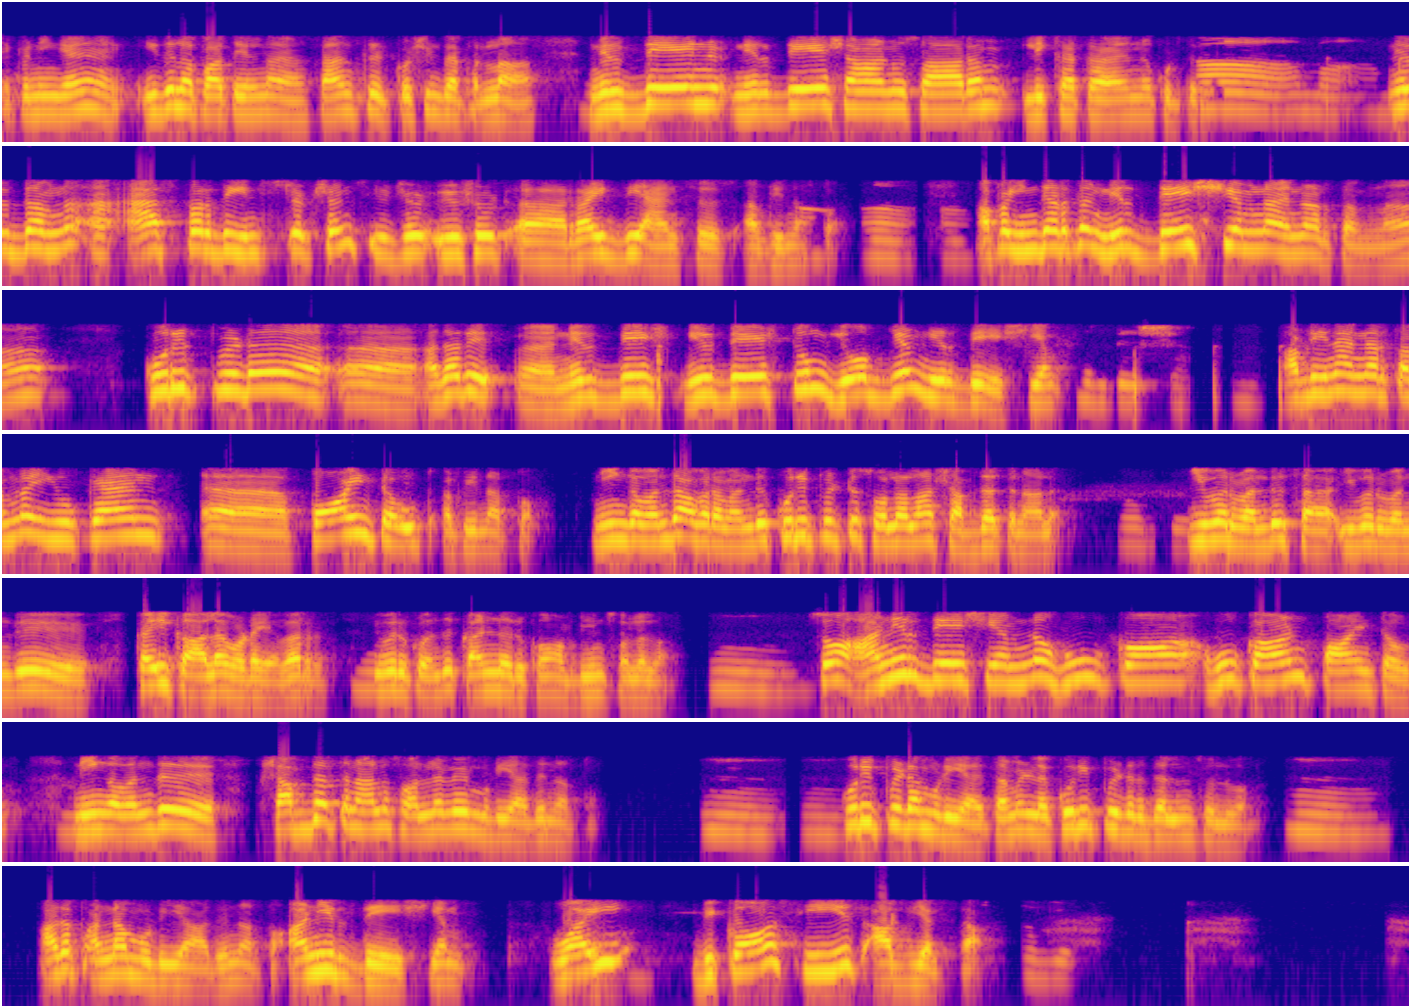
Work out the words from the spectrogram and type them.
இப்ப நீங்க இதுல பாத்தீங்கன்னா சான்ஸ்கிரிட் கொஸ்டின் பேப்பர்லாம் நிர்தேன் நிர்தேஷானுசாரம் லிಖತன்னு ஆ கொடுத்துருக்கு ஆமா. நிர்தம்னா as per the instructions you should write the answers அப்படின்னு அர்த்தம். அப்ப இந்த இடத்துல நிர்தேஷ்யம்னா என்ன அர்த்தம்னா குறிப்பிட அதாவது நிர்தேஷ் நிர்தேஷ்டும் யோக்கியம் நிர்தேஷ்யம். அப்படின்னா என்ன அர்த்தம்னா யூ கேன் பாயிண்ட் அவுட் அப்படின்னு அர்த்தம். நீங்க வந்து அவரை வந்து குறிப்பிட்டு சொல்லலாம் சப்தத்தினால. இவர் வந்து ச- இவர் வந்து கை கால உடையவர். இவருக்கு வந்து கண் இருக்கும் அப்படின்னு சொல்லலாம். ம். ஸோ அனிர்தேஷ்யம்னா ஹூ கா ஹூ கான் பாயிண்ட் அவுட் நீங்க வந்து சப்தத்தினால சொல்லவே முடியாதுன்னு அர்த்தம். குறிப்பிட முடியாது. தமிழ்ல குறிப்பிடுதல்னு சொல்லுவோம். அதை பண்ண முடியாதுன்னு அர்த்தம். அனிர்தேஷ்யம். ஒய் பிகாஸ் ஹி இஸ் அவ்யக்தா.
